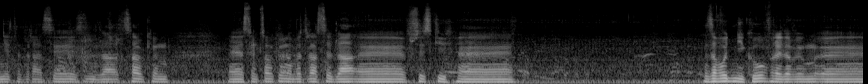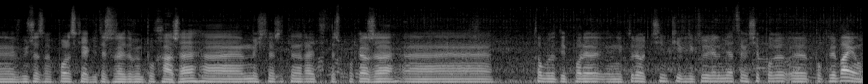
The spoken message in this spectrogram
Nie, te, trasy, dla całkiem, są całkiem nowe trasy dla wszystkich zawodników w rajdowym, w Mistrzostwach Polski, jak i też w rajdowym Pucharze. Myślę, że ten rajd też pokaże bo do tej pory niektóre odcinki w niektórych eliminacjach się e, pokrywają.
